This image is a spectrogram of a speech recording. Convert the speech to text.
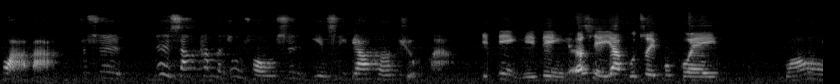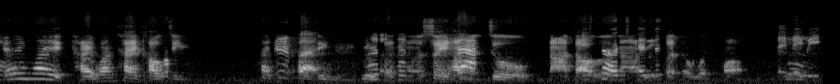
化吧，就是日商他们应酬是也是一定要喝酒嘛，一定一定，而且要不醉不归。哇哦！我觉得因为台湾太靠近，太日本，近日本了，所以他们就拿到了那日本的文化。对，maybe。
